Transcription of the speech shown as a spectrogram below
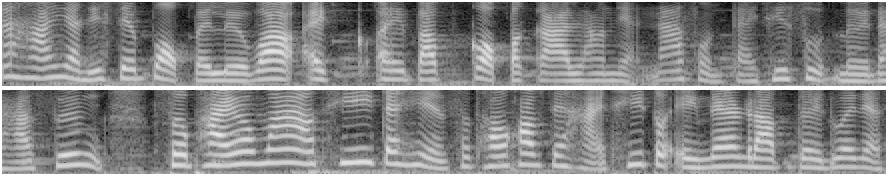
นะคะอย่างที่เซฟบอกไปเลยว่าไอ้ไอ้บัฟเกาะปะการังเนี่ยน่าสนใจที่สุดเลยนะคะ ซึ่งเซอร์ไพรส์มากๆที่จะเห็นสะท้อนความเสียหายที่ตัวเองได้รับเลยด้วยเนี่ย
